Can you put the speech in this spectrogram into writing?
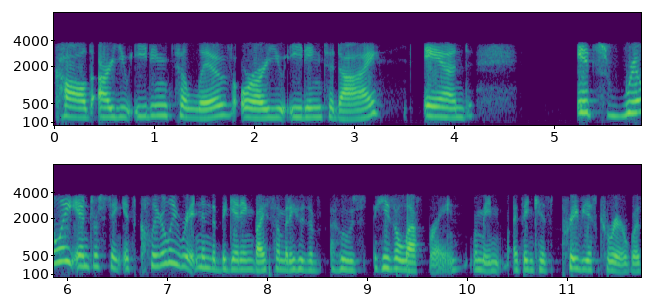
called Are You Eating to Live or Are You Eating to Die? And it's really interesting. It's clearly written in the beginning by somebody who's a who's he's a left brain. I mean, I think his previous career was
